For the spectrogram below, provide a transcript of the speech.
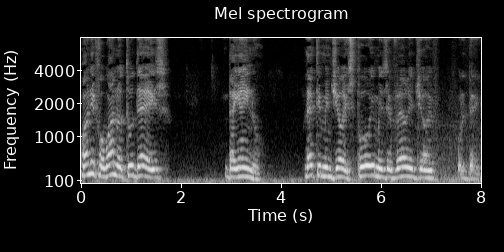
only for one or two days, Dayenu, let him enjoy. His Purim is a very joyful day.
